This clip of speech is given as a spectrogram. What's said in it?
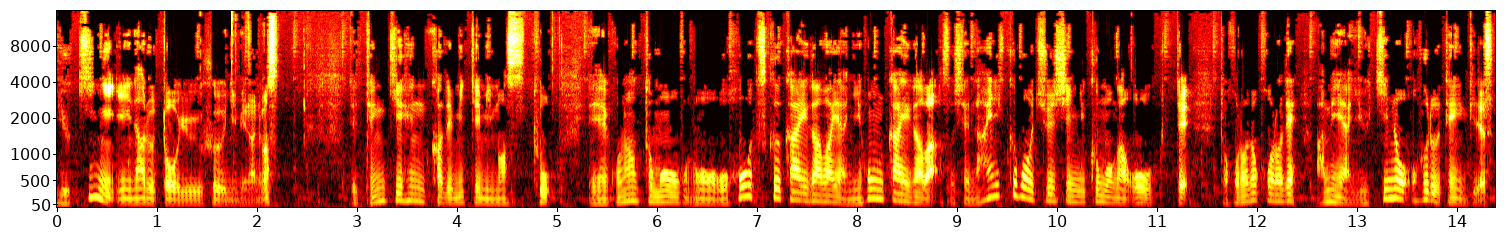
雪になるというふうに見られます。で天気変化で見てみますと、えー、この後もこのオホーツク海側や日本海側そして内陸部を中心に雲が多くてところどころで雨や雪の降る天気です、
